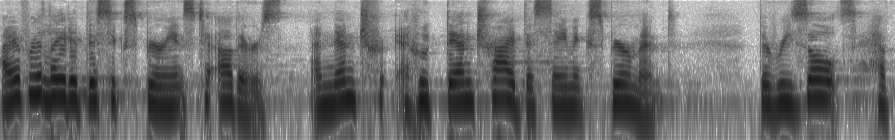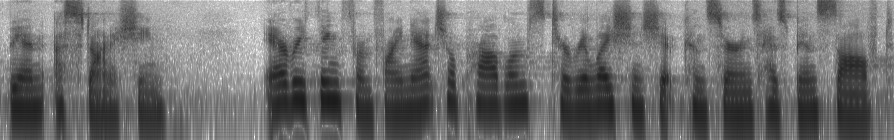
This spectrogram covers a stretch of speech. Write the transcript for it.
I have related this experience to others and then tr- who then tried the same experiment. The results have been astonishing. Everything from financial problems to relationship concerns has been solved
